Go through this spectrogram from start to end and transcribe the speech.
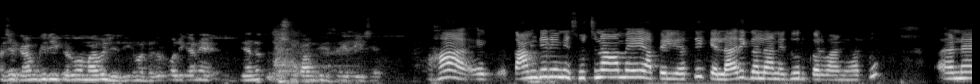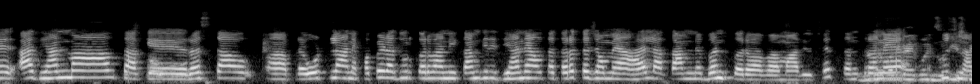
આજે કામગીરી કરવામાં આવેલી હતી. એમાં નગરપાલિકાને ધ્યાન હતું શું કામગીરી થઈ રહી છે? હા એક કામગીરીની સૂચના અમે એ આપેલી હતી કે લારી ગલાને દૂર કરવાનું હતું. અને આ ધ્યાનમાં આવતા કે રસ્તા આપણે ઓટલા અને ખપેડા દૂર કરવાની કામગીરી ધ્યાને આવતા તરત જ અમે આ હાલ આ કામને બંધ કરવામાં આવ્યું છે. તંત્રને સૂચના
